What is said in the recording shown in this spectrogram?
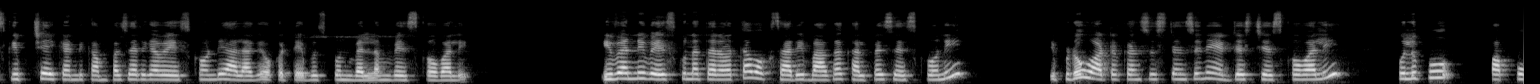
స్కిప్ చేయకండి కంపల్సరీగా వేసుకోండి. అలాగే ఒక టేబుల్ స్పూన్ బెల్లం వేసుకోవాలి. ఇవన్నీ వేసుకున్న తర్వాత ఒకసారి బాగా కలిపేసేసుకొని ఇప్పుడు వాటర్ కన్సిస్టెన్సీని అడ్జస్ట్ చేసుకోవాలి. పులుపు పప్పు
